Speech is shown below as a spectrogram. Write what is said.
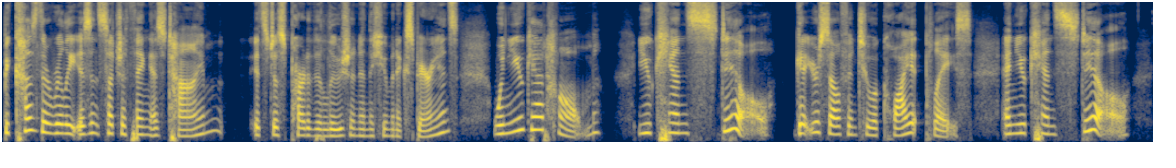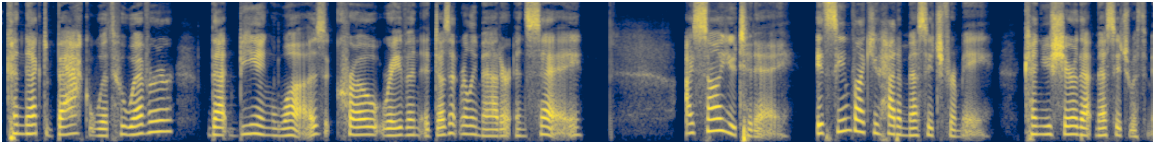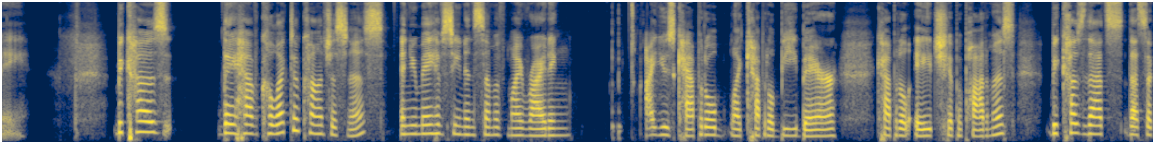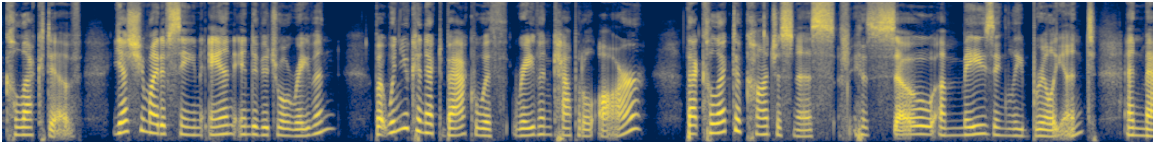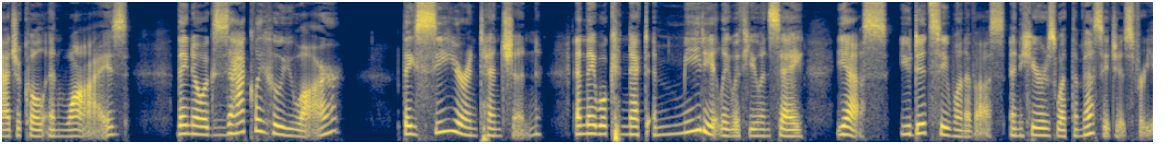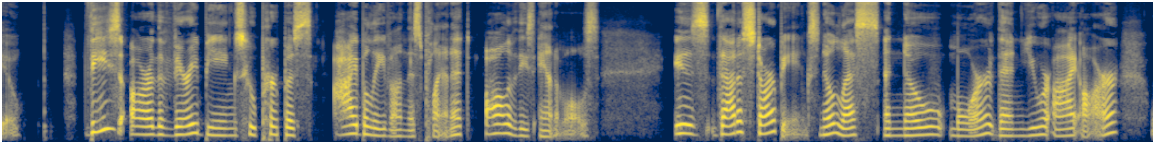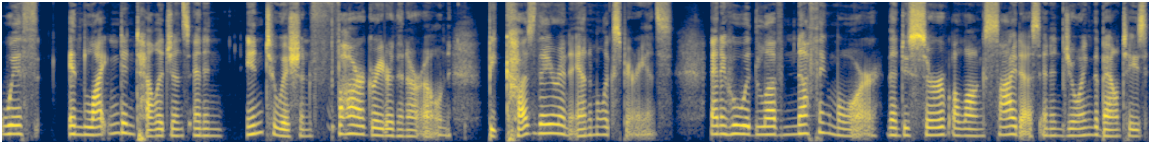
because there really isn't such a thing as time, it's just part of the illusion in the human experience. When you get home, you can still get yourself into a quiet place and you can still connect back with whoever that being was, crow, raven, it doesn't really matter, and say, I saw you today. It seemed like you had a message for me. Can you share that message with me? Because they have collective consciousness, and you may have seen in some of my writing I use capital, like capital B bear, capital H hippopotamus, because that's, that's a collective. Yes, you might have seen an individual raven, but when you connect back with raven capital R, that collective consciousness is so amazingly brilliant and magical and wise. They know exactly who you are. They see your intention and they will connect immediately with you and say, Yes, you did see one of us, and here's what the message is for you. These are the very beings who purpose, I believe, on this planet, all of these animals, is that of star beings, no less and no more than you or I are, with enlightened intelligence and in intuition far greater than our own, because they are an animal experience and who would love nothing more than to serve alongside us in enjoying the bounties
